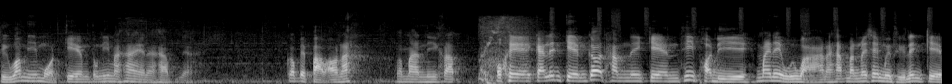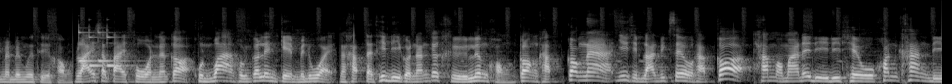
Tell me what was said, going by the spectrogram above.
ถือว่ามีโหมดเกมตรงนี้มาให้นะครับ เนี่ย ก็ไปปรับเอานะ ประมาณนี้ครับ โอเค การเล่นเกมก็ทำในเกมที่พอดีไม่ได้หวือหวานะครับ มันไม่ใช่มือถือเล่นเกม มันเป็นมือถือของไลฟ์สไตล์โฟนแล้วก็คุณว่างคุณก็เล่นเกมไปด้วยนะครับ แต่ที่ดีกว่านั้นก็คือเรื่องของกล้องครับ กล้องหน้า 20 ล้านพิกเซลครับ ก็ทำออกมาได้ดีดีเทลค่อนข้างดี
